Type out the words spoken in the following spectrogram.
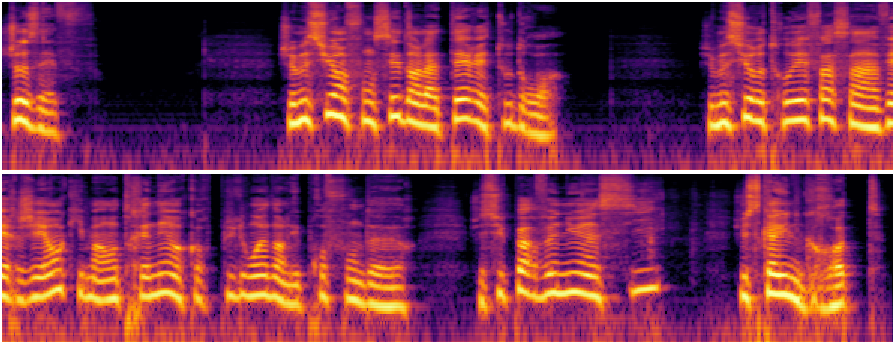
Joseph. Je me suis enfoncé dans la terre et tout droit. Je me suis retrouvé face à un ver géant qui m'a entraîné encore plus loin dans les profondeurs. Je suis parvenu ainsi jusqu'à une grotte.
